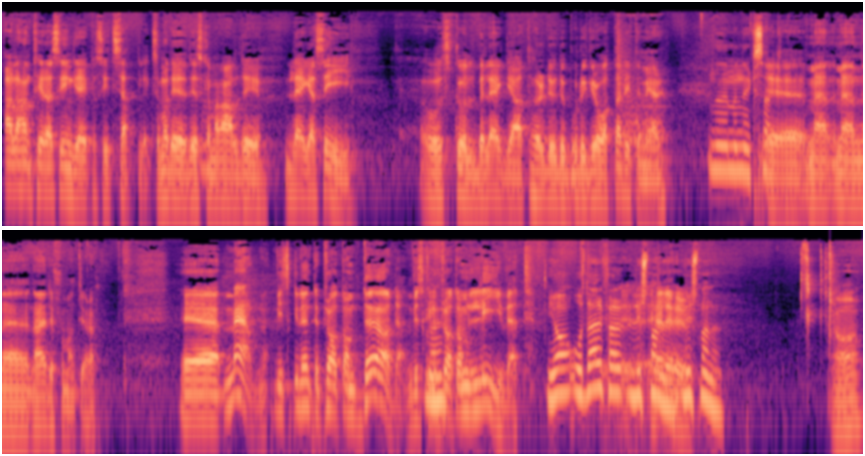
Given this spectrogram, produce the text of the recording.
alla hanterar sin grej på sitt sätt. Liksom, och det, det ska man aldrig lägga sig i. Och skuldbelägga att hör du, du borde gråta lite mer. Nej men exakt. Eh, men men eh, nej, det får man inte göra. Eh, men vi skulle inte prata om döden. Vi skulle Nej. prata om livet. Ja, och därför, Eh, lyssna nu, lyssna nu. Ja.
